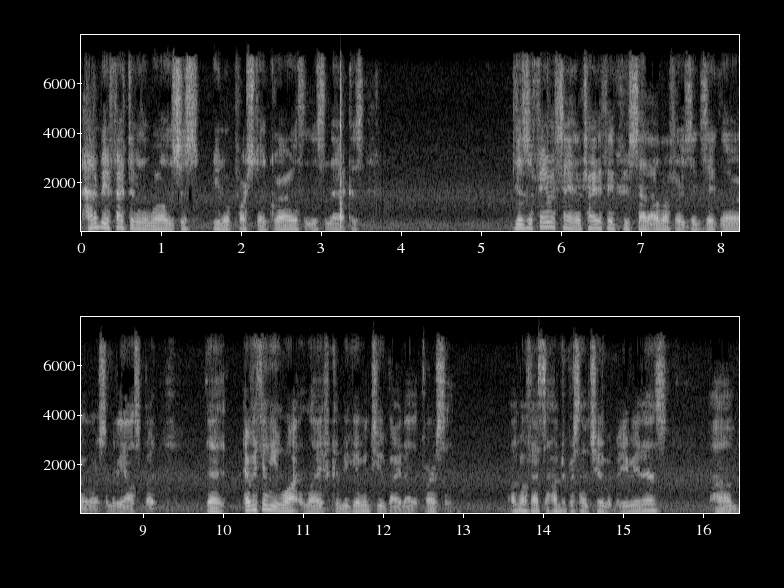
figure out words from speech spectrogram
how to be effective in the world is just you know personal growth and this and that because there's a famous saying. I'm trying to think who said it. I don't know if it was Zig Ziglar or somebody else, but that everything you want in life can be given to you by another person. I don't know if that's 100% true, but maybe it is. Um,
